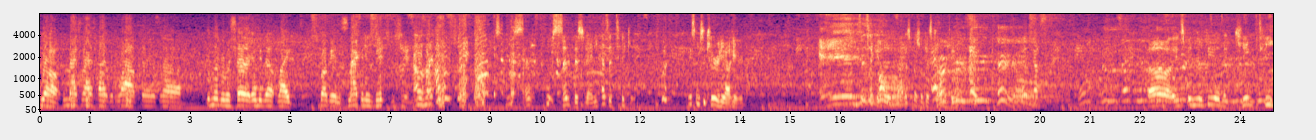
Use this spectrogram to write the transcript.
Yo, the match last night was wild, cuz, uh, the nigga with sure ended up, like, fucking smacking his bitch and shit. And I was like, oh, shit, dog! Who sent, who sent this man? He has a ticket. Need some security out here. He's a ticket holder, not a special guest commentator. Uh, it's been revealed that King T,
